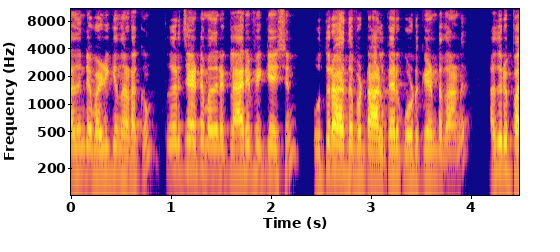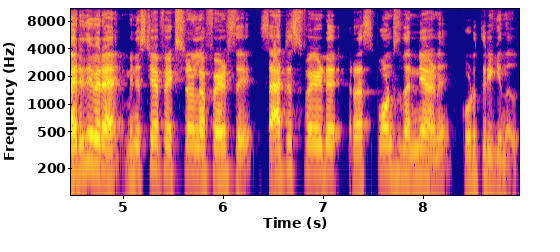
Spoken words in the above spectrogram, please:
അതിന്റെ വഴിക്ക് നടക്കും. തീർച്ചയായിട്ടും അതിന്റെ ക്ലാരിഫിക്കേഷൻ ഉത്തരവാദിത്തപ്പെട്ട ആൾക്കാർ കൊടുക്കേണ്ടതാണ്. അതൊരു പരിധിവരെ ministry of external affairs satisfied response തന്നെയാണ് കൊടുത്തിരിക്കുന്നത്.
